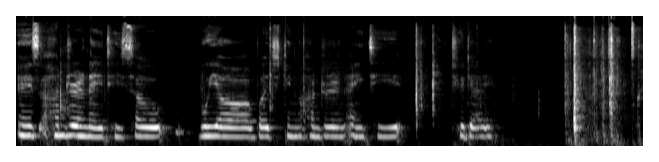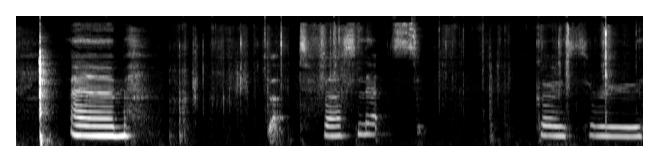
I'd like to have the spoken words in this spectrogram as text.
is 180 so we are budgeting 180 today um but first let's go through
